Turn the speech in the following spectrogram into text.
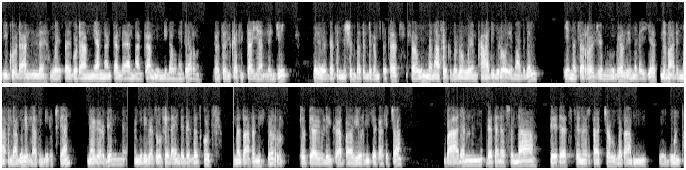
ይጎዳል ወይ ሳይጎዳም ያናጋል ላያናጋም የሚለው ነገር በጥልቀት ይታያል እንጂ በትንሽም በትልቅም ስህተት ሰውን መናፍቅ ብሎ ወይም ከሃዲ ብሎ የማግለል የመሰረጅ፣ የመውገዝ፣ የመለየት ልማድና ፍላጎት የላትም ቤተክርስቲያን። ነገር ግን እንግዲህ በጽሁፌ ላይ እንደገለጽኩት መጽሐፈ ምስጢር ኢትዮጵያዊው ሊቅ አባ ጊዮርጊስ ዘጋስጫ በዓለም በተነሱና ክህደት ትምህርታቸው በጣም ጎልቶ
